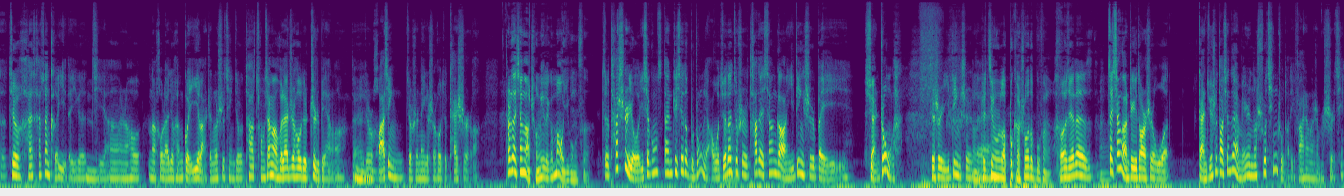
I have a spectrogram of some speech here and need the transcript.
呃就还还算可以的一个嗯。企业啊。然后那后来就很诡异了，整个事情就是他从香港回来之后就质变了，对，嗯。就是华信就是那个时候就开始了。他是在香港成立了一个贸易公司。就他是有一些公司，但这些都不重要。我觉得啊就是他在香港一定是被选中了，就是一定是嗯，这进入了不可说的部分了。我觉得嗯在香港这一段是我感觉是到现在没人能说清楚到底发生了什么事情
